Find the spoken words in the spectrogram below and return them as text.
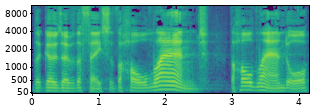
that goes over the face of the whole land. The whole land, or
